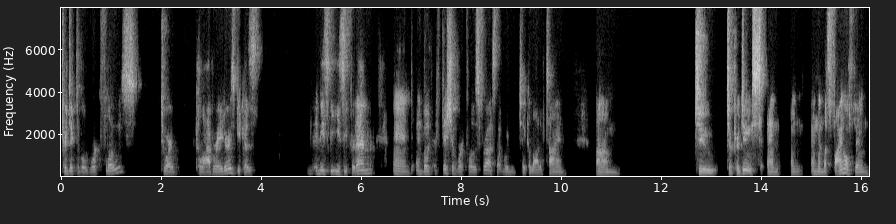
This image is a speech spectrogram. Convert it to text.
predictable workflows to our collaborators because it needs to be easy for them and and both efficient workflows for us that wouldn't take a lot of time um, to to produce. And and and then the final thing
